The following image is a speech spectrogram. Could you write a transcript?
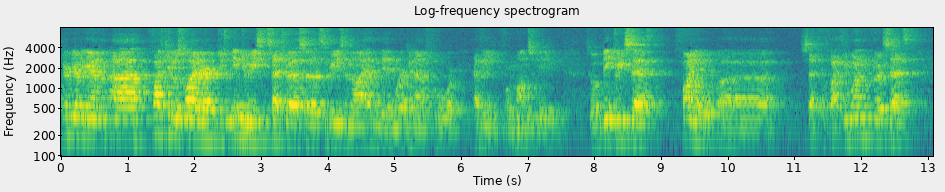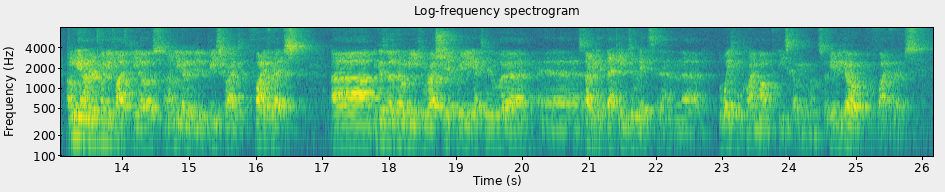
Here we are again, uh, 5 kilos lighter due to injuries, etc. So that's the reason I haven't been working out for heavy for months really. So a big reset, final uh, set for 531, third set, only 125 kilos. I'm only going to do the prescribed 5 reps uh, because there's no need to rush it, really get to uh, uh, start to get back into it and uh, the weight will climb up these coming months. So here we go for 5 reps.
